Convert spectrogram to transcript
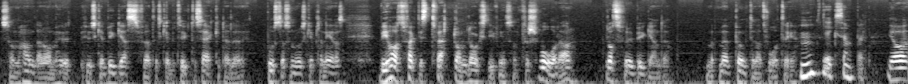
som handlar om hur ett hus ska byggas för att det ska bli tryggt och säkert eller ett bostadsområde ska planeras. Vi har faktiskt tvärtom lagstiftning som försvårar brottsförebyggande med punkterna 2 och 3. Mm, ge exempel. Ja,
